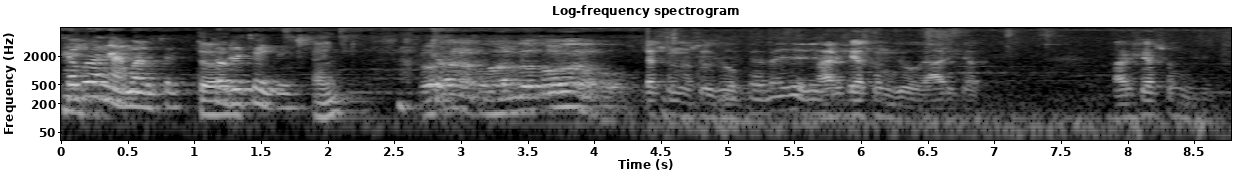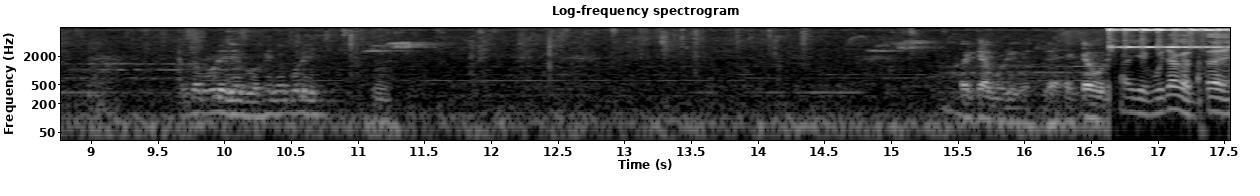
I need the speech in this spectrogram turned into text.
सगळं नाही म्हणतोय तर- थोडं ठेवायचं. ऐं? तोडू नको रंग तोडू नको असून असो घेऊ आरशी असून घेऊ आरशात आरशी असून घेऊ कशा बुडी घेतल्या ह्याच्या बुडी काय हे पूजा करताय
